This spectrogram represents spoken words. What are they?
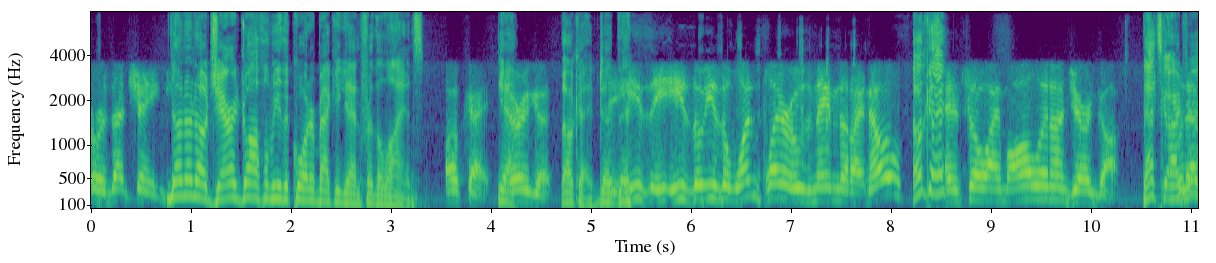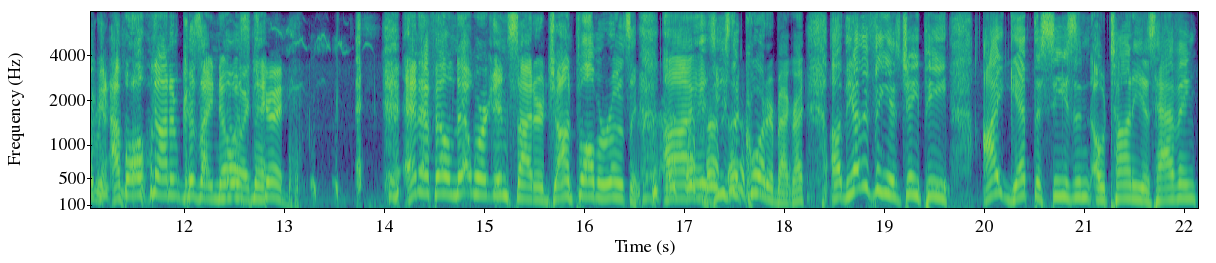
or has that changed? No, no, no. Jared Goff will be the quarterback again for the Lions. Okay. Yeah. Very good. Okay. He's he's the he's the one player whose name that I know. Okay. And so I'm all in on Jared Goff. That's For all right, that very good. reason. I'm all in on him because I know No, his it's name. good. NFL Network insider Jon Paul Morosi. Uh, he's the quarterback, right? Uh, the other thing is, JP, I get the season Ohtani is having.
